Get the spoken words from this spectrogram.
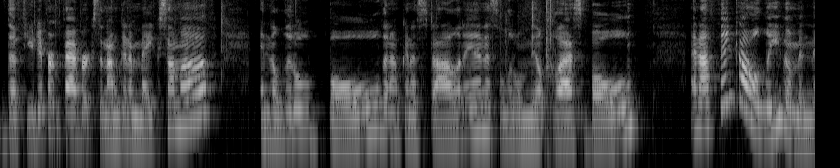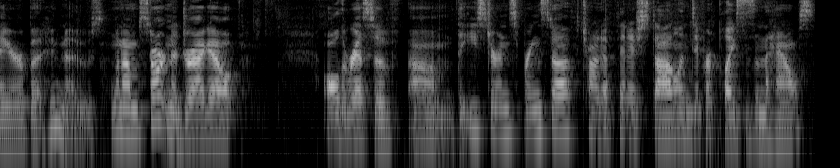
the few different fabrics that I'm going to make some of and the little bowl that I'm going to style it in. It's a little milk glass bowl. And I think I'll leave them in there, but who knows. When I'm starting to drag out all the rest of um, the Easter and spring stuff, trying to finish styling different places in the house,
